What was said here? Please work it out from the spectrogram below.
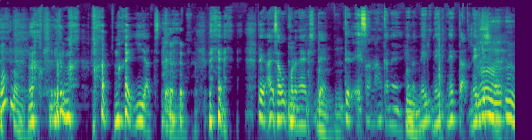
なんなんで、ま、ま、まあいいや、っつって。で、で、はい、さお、これね、つって。うんで、餌なんかね、変なうん練り、練り、練った、練り消し、うん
